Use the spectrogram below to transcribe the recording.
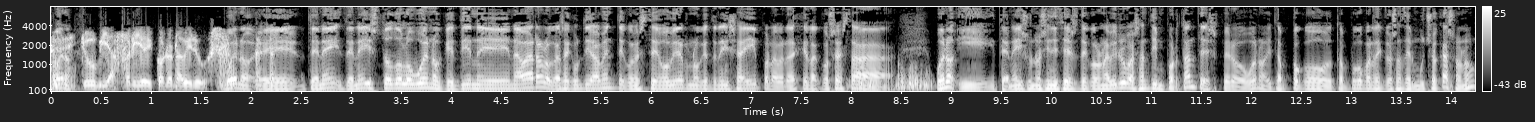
Bueno, lluvia, frío y coronavirus. Bueno, eh, tenéis, tenéis todo lo bueno que tiene Navarra, lo que pasa que últimamente con este gobierno que tenéis ahí, pues la verdad es que la cosa está, bueno, y tenéis unos índices de coronavirus bastante importantes, pero bueno, y tampoco, tampoco parece que os hacen mucho caso, ¿no?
